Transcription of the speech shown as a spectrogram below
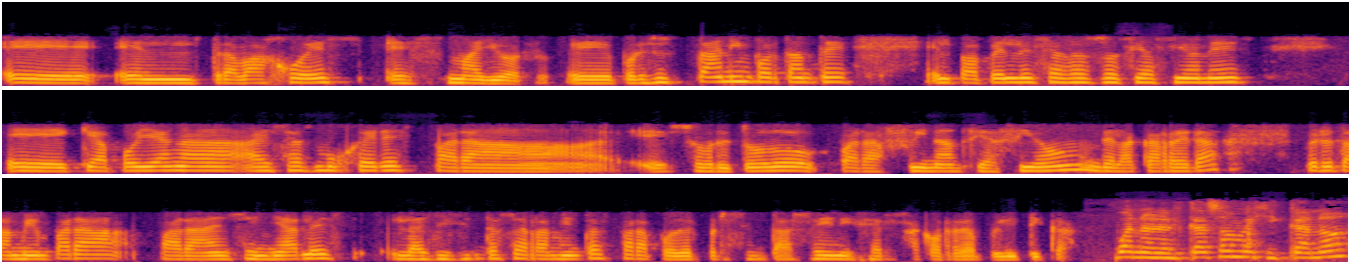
eh, el trabajo es, es mayor. Eh, por eso es tan importante el papel de esas asociaciones eh, que apoyan a, esas mujeres para, eh, sobre todo para financiación de la carrera, pero también para, para enseñarles las distintas herramientas para poder presentarse e iniciar esa carrera política. Bueno, en el caso mexicano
